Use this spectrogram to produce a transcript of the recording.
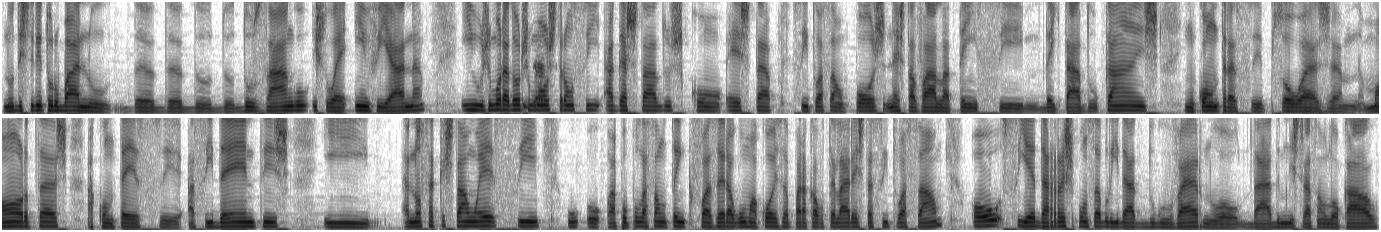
no distrito urbano de, de, de, de, do Zango, isto é, em Viana, e os moradores mostram-se agastados com esta situação, pois nesta vala tem-se deitado cães, encontra-se pessoas hum, mortas, acontece acidentes e a nossa questão é se a população tem que fazer alguma coisa para cautelar esta situação ou se é da responsabilidade do governo ou da administração local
